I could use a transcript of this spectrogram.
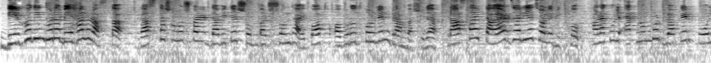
দীর্ঘদিন ধরে বেহাল রাস্তা। রাস্তা সংস্কারের দাবিতে সোমবার সন্ধ্যায় পথ অবরোধ করলেন গ্রামবাসীরা। রাস্তায় টায়ার জ্বালিয়ে চলে বিক্ষোভ। খানাকুল এক নম্বর ব্লকের পোল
